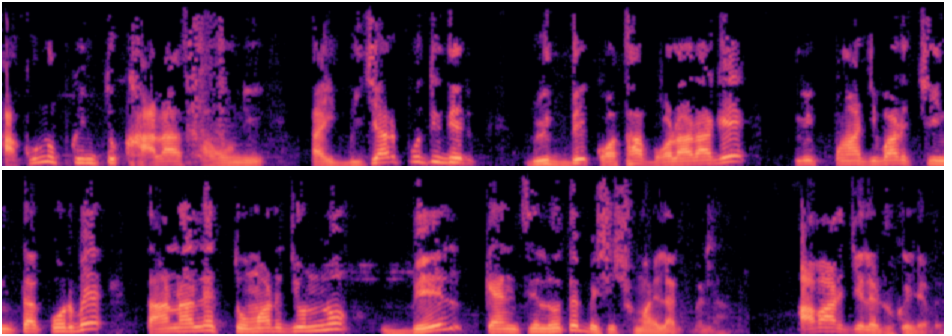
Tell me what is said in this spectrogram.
এখনও কিন্তু খালাস হওনি। তাই বিচারপতিদের বিরুদ্ধে কথা বলার আগে তুমি পাঁচবার চিন্তা করবে, তা নাহলে তোমার জন্য বেল ক্যান্সেল হতে বেশি সময় লাগবে না। আবার জেলে ঢুকে যাবে।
